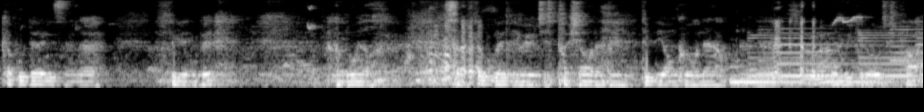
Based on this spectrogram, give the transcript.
couple of days and uh, feeling a bit unwell. So I thought maybe we would just push on and do, do the encore now, and uh, then we can all just party.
